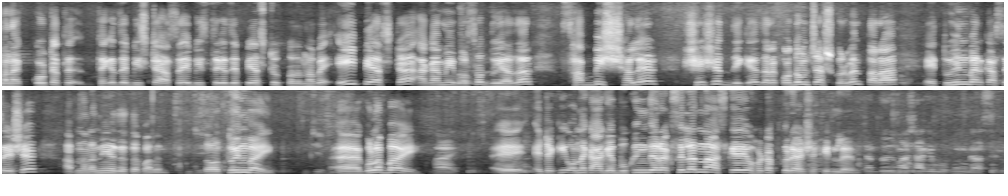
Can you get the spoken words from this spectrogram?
মানে কৌটা থেকে যে বীজটা আছে এই বীজ থেকে যে পেঁয়াজটা উৎপাদন হবে এই পেঁয়াজটা আগামী বছর দুই হাজার ছাব্বিশ সালের শেষের দিকে যারা কদম চাষ করবেন তারা এই তুহিন ভাইয়ের কাছে এসে আপনারা নিয়ে যেতে পারেন। তো তুহিন ভাই গোলাপ ভাই এটা কি অনেক আগে বুকিং দিয়ে রাখছিলেন না আজকে হঠাৎ করে এসে কিনলেন? দুই মাস আগে বুকিং দেওয়া ছিল।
